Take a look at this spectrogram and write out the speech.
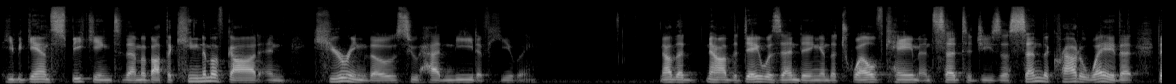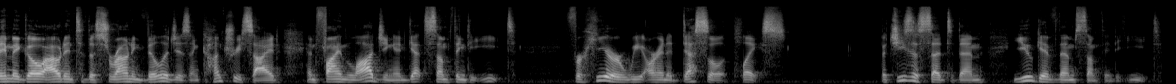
He began speaking to them about the kingdom of God and curing those who had need of healing. Now the, now the day was ending, and the twelve came and said to Jesus, Send the crowd away, that they may go out into the surrounding villages and countryside and find lodging and get something to eat. For here we are in a desolate place. But Jesus said to them, You give them something to eat.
